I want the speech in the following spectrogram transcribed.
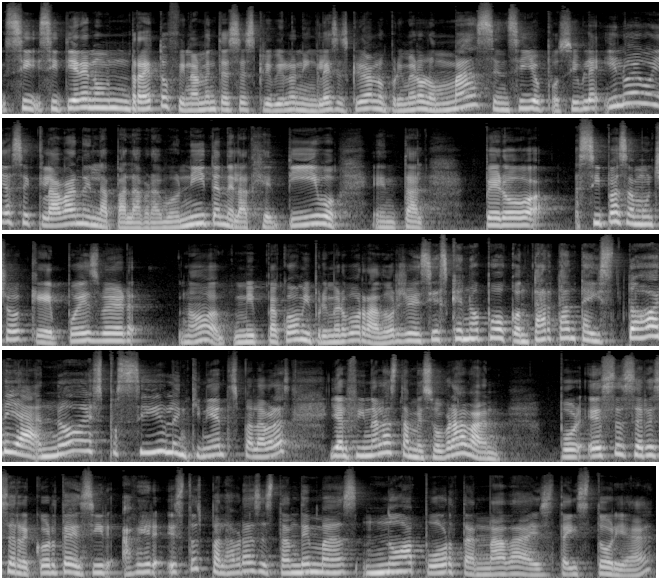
si, si, tienen un reto, finalmente es escribirlo en inglés, escríbanlo primero lo más sencillo posible y luego ya se clavan en la palabra bonita, en el adjetivo, en tal. Pero sí pasa mucho que puedes ver, ¿no? Me acuerdo mi primer borrador, yo decía, es que no puedo contar tanta historia, no es posible en 500 palabras y al final hasta me sobraban por ese hacer ese recorte, decir, a ver, estas palabras están de más, no aportan nada a esta historia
